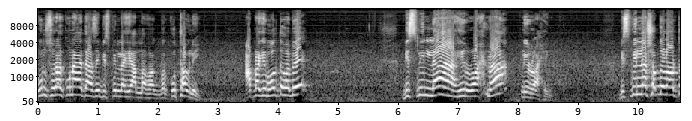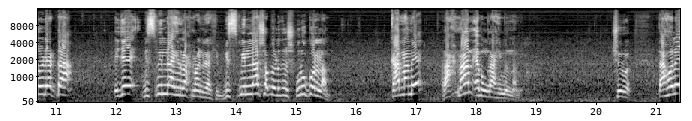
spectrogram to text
কোন সুরার কোন আয়াতে আছে বিসমিল্লাহি আল্লাহ আকবর? কোথাও নেই। আপনাকে বলতে হবে, বিসমিল্লাহির রহমানির রাহিম। বিসমিল্লাহ শব্দের অর্থ এটা একটা, এই যে বিসমিল্লাহির রহমানির রাহিম। বিসমিল্লা শব্দটা যে শুরু করলাম। কার নামে? রাহমান এবং রাহিমের নামে। শুরু। তাহলে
